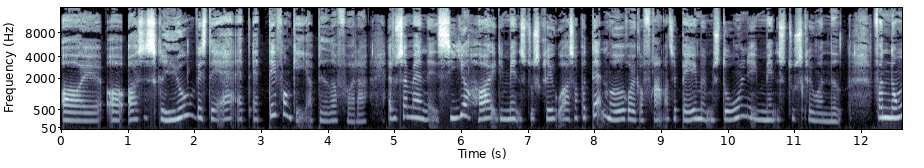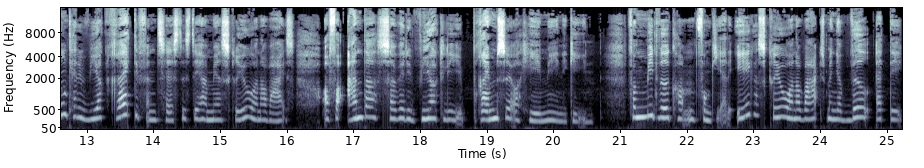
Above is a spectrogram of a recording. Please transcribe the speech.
og, øh, og også skrive, hvis det er, at, at det fungerer bedre for dig. At du simpelthen øh, siger højt, imens du skriver, og så på den måde rykker frem og tilbage mellem stolene, imens du skriver ned. For nogen kan det virke rigtig fantastisk, det her med at skrive undervejs, og for andre, så vil det virkelig bremse og hæmme energien. For mit vedkommende fungerer det ikke at skrive undervejs, men jeg ved, at det,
